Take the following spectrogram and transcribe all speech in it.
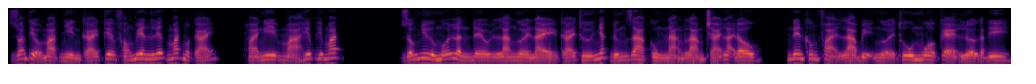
Doan tiểu mạt nhìn cái kia phóng viên liếc mắt một cái, hoài nghi mà hiếp hiếp mắt. Giống như mỗi lần đều là người này cái thứ nhất đứng ra cùng nàng làm trái lại đâu, nên không phải là bị người thu mua kẻ lừa gạt đi.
